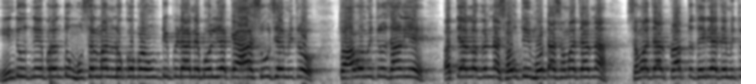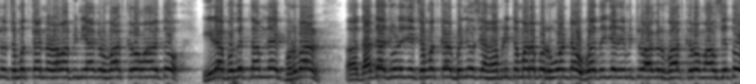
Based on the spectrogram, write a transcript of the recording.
હિન્દુ જ નહીં, પરંતુ મુસલમાન લોકો પણ ઉમટી પીડા અને બોલ્યા કે આ શું છે મિત્રો? તો આવો મિત્રો જાણીએ. અત્યાર લગ્નના સૌથી મોટા સમાચારના સમાચાર પ્રાપ્ત થઈ રહ્યા છે મિત્રો. ચમત્કારના રામાપીની આગળ વાત કરવામાં આવે તો હીરા ભગત નામના એક ભરવાડ દાદા જોડે જે ચમત્કાર બન્યો છે સાંભળી તમારા પર રૂવાંટા ઊભા થઈ જાય છે મિત્રો. આગળ વાત કરવામાં આવશે તો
